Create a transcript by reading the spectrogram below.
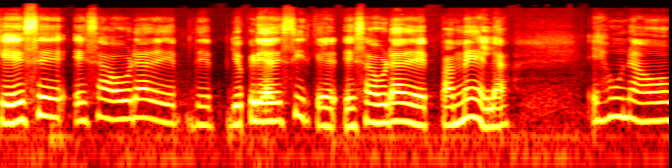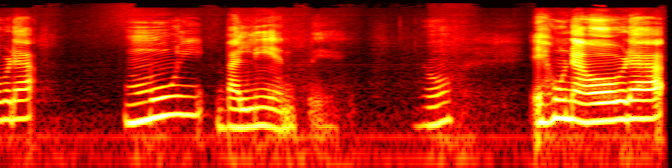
que ese, esa obra de, de, yo quería decir que esa obra de Pamela es una obra muy valiente, ¿no? Es una obra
